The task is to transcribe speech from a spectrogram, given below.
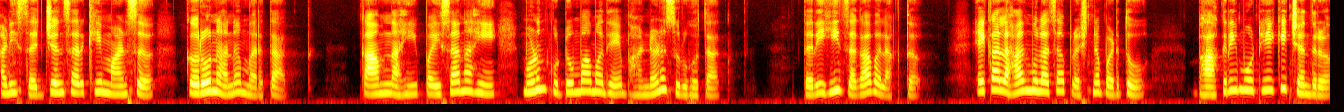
आणि सज्जनसारखी माणसं करोनानं मरतात. काम नाही पैसा नाही म्हणून कुटुंबामध्ये भांडणं सुरू होतात. तरीही जगावं लागतं. एका लहान मुलाचा प्रश्न पडतो भाकरी मोठी की चंद्र?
